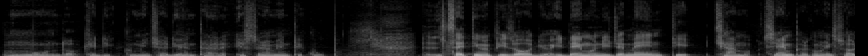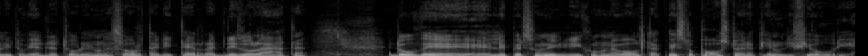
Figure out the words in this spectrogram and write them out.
un mondo che comincia a diventare estremamente cupo. Il settimo episodio, i demoni gementi, siamo sempre come il solito viaggiatore in una sorta di terra desolata dove le persone gli dicono una volta questo posto era pieno di fiori,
